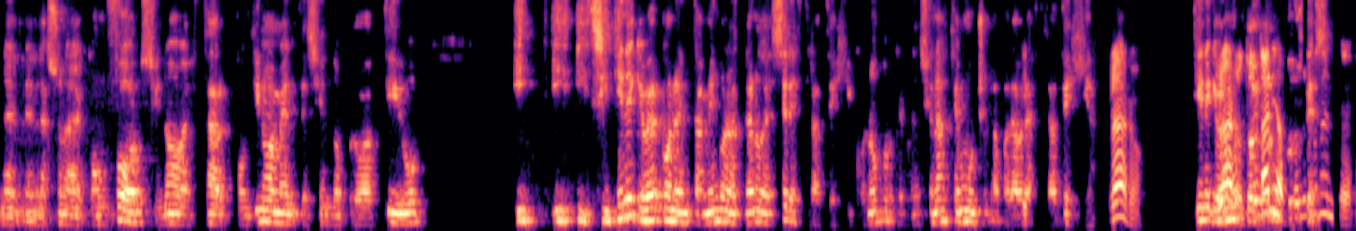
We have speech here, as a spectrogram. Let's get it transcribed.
en, la zona de confort, sino estar continuamente siendo proactivo, y, si tiene que ver con el, también con el plano de ser estratégico, ¿no? Porque mencionaste mucho la palabra estrategia. Claro. Tiene que ver total y absolutamente.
